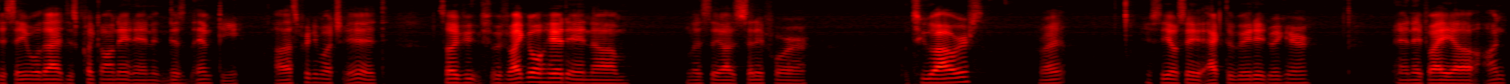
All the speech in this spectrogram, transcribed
disable that just click on it and it is empty. Uh, that's pretty much it so if you, if I go ahead and um, let's say I set it for two hours, right? You see, I'll say activated right here, and if I uh, un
